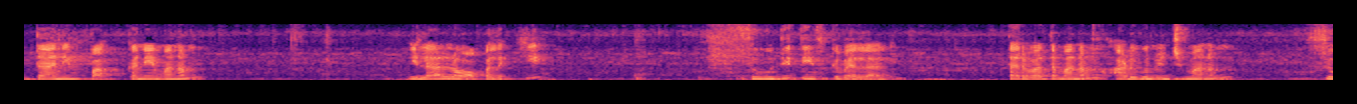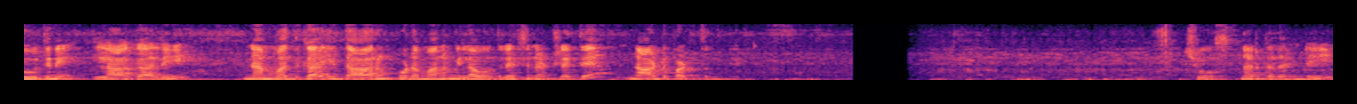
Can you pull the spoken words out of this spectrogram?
దాని పక్కనే మనం ఇలా లోపలికి సూది తీసుకువెళ్ళాలి. తర్వాత మనం అడుగు నుంచి మనం సూదిని లాగాలి. నెమ్మదిగా ఈ దారం కూడా మనం ఇలా వదిలేసినట్లయితే నాటు పడుతుంది. చూస్తున్నారు కదండి.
